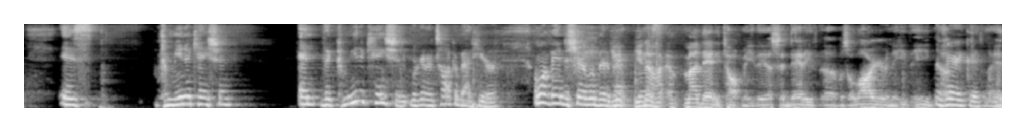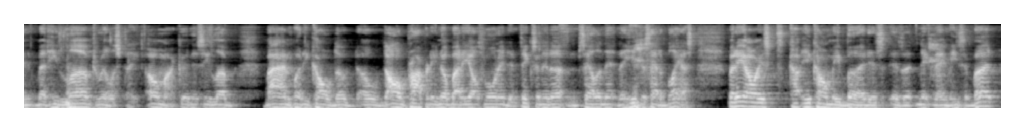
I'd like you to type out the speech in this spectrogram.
is communication. And the communication we're going to talk about here. I want Van to share a little bit about You know, this. uh, my daddy taught me this, and daddy uh, was a lawyer, and he he A uh, very good one. And but he loved real estate. Oh my goodness, he loved buying what he called old, old dog property nobody else wanted, and fixing it up and selling it. And he just had a blast. But he always he called me Bud is is a nickname. He said, Bud.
